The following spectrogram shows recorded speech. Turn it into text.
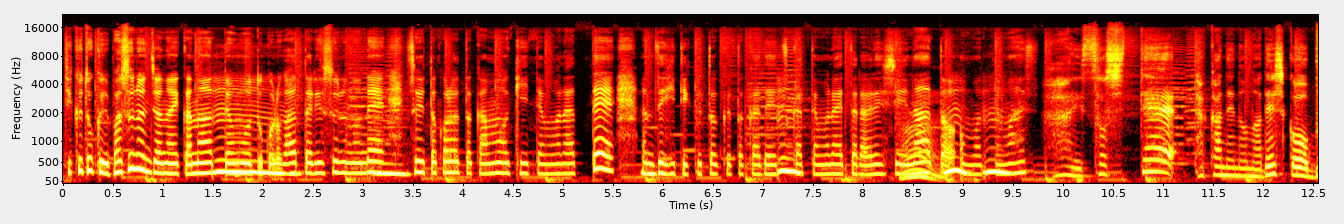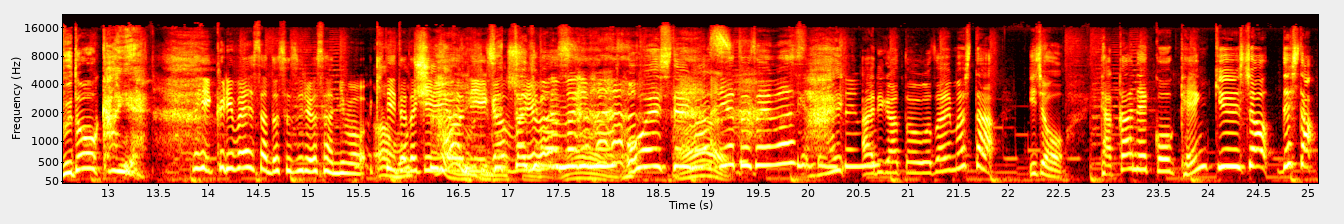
TikTok でバズるんじゃないかなって思うところがあったりするので、うん。そういうところとかも聞いてもらって、あのぜひ TikTok とかで使ってもらえたら嬉しいなと思ってます。はい。そして高根のなでしこ武道館へ。ぜひ栗林さんと鈴涼さんにも来ていただけるように頑張ります。頑張ります応援しています、はいありがとうございます。はい、ありがとうございました。以上、高猫研究所でした。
